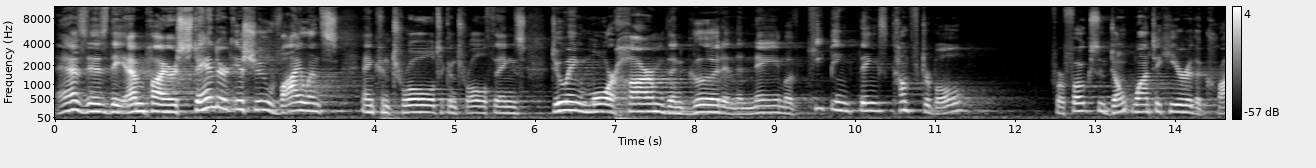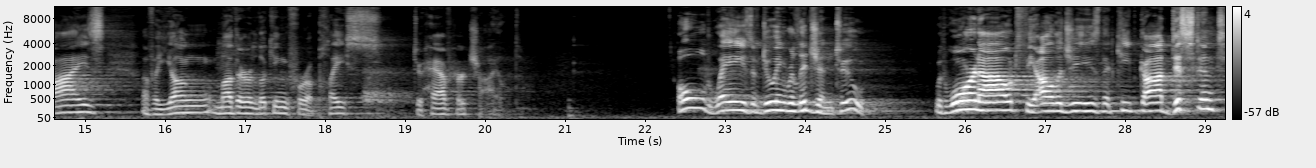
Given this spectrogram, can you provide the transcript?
As is the empire's standard issue violence and control to control things doing more harm than good in the name of keeping things comfortable for folks who don't want to hear the cries of a young mother looking for a place to have her child. Old ways of doing religion, too, with worn out theologies that keep God distant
